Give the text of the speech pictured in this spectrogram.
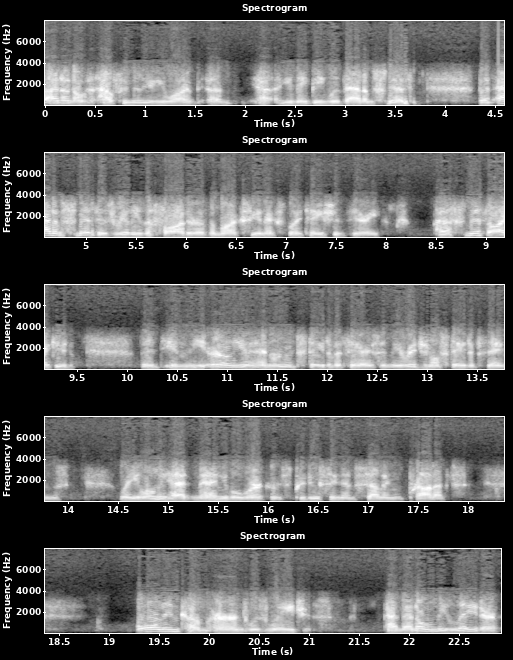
I don't know how familiar you are. Um, you may be with Adam Smith, but Adam Smith is really the father of the Marxian exploitation theory. Uh, Smith argued that in the early and rude state of affairs, in the original state of things, where you only had manual workers producing and selling products, all income earned was wages. And that only later,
